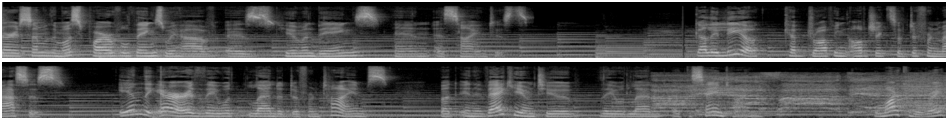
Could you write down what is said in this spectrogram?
are some of the most powerful things we have as human beings and as scientists. Galileo kept dropping objects of different masses. In the air, they would land at different times, but in a vacuum tube, they would land at the same time. Remarkable, right?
